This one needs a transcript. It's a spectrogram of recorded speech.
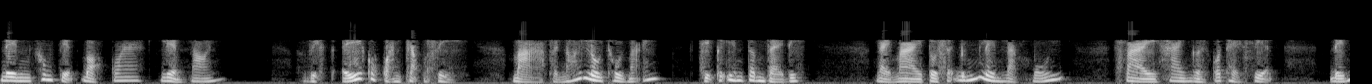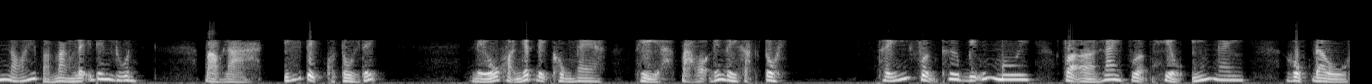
nên không tiện bỏ qua, liền nói. Việc ấy có quan trọng gì, mà phải nói lôi thôi mãi, chị cứ yên tâm về đi. Ngày mai tôi sẽ đứng lên làm mối, xài hai người có thể diện, đến nói và mang lễ đến luôn. Bảo là ý định của tôi đấy. Nếu họ nhất định không nghe, thì bảo họ đến đây gặp tôi. Thấy Phượng Thư bĩu môi, vợ Lai Vượng hiểu ý ngay, gục đầu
